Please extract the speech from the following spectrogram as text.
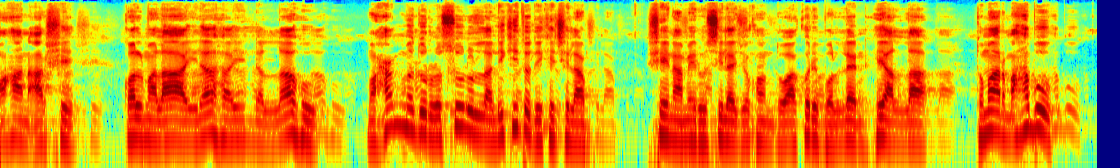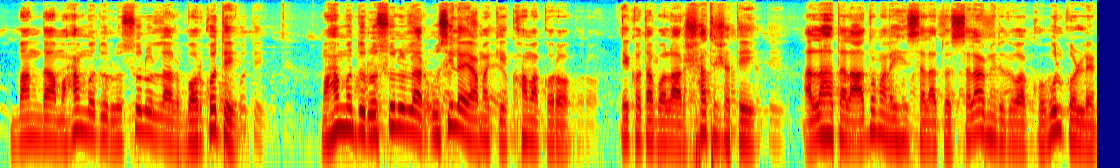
মহান আরশে কলমালা ইলাহা ইল্লাল্লাহু মোহাম্মদুর রসুল্লাহ লিখিত দেখেছিলাম। সে নামের উসিলায় যখন দোয়া করে বললেন, হে আল্লাহ, তোমার মাহবুব বান্দা মোহাম্মদুর রসুল্লাহর বরকতে, মোহাম্মদুর রসুল্লাহর উসিলায় আমাকে ক্ষমা করো। এ কথা বলার সাথে সাথে আল্লাহ তালা আদম আলহি সালাতামের দোয়া কবুল করলেন।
